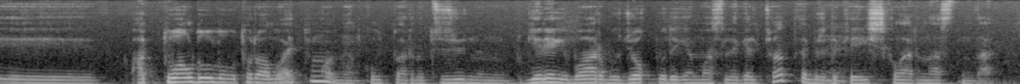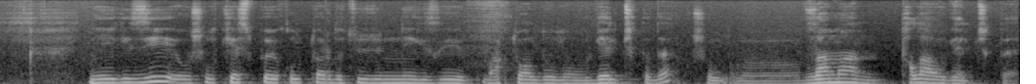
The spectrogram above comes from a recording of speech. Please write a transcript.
э, актуалдуулугу тууралуу айттым го мен клубдарды түзүүнүн. Кереги барбы жокпу деген маселе келип чыгат да бирдеке иш кылардын астында. Негизи ушул кесипкөй клубдарды түзүүнүн негизги актуалдуулугу келип чыкты да. Ушул э, заман талабы келип чыкты.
